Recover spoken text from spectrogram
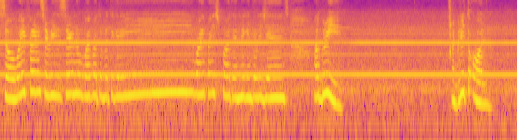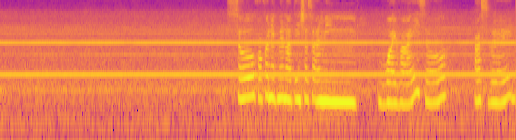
So, Wi-Fi services, Wi-Fi automatically Wi-Fi spot and make intelligence. Agree. Agree to all. So, kukonect na natin siya sa aming Wi-Fi. So, password.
